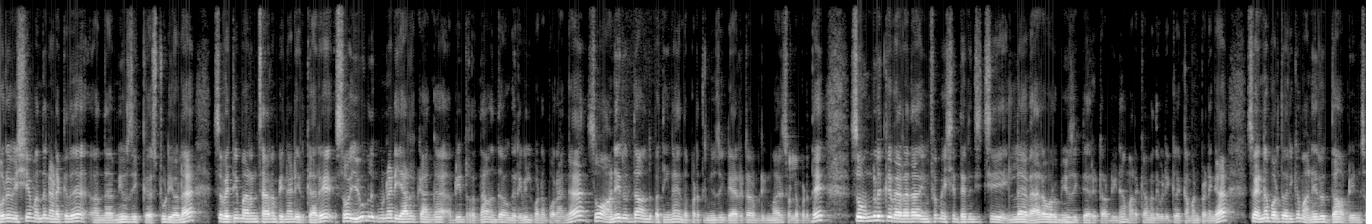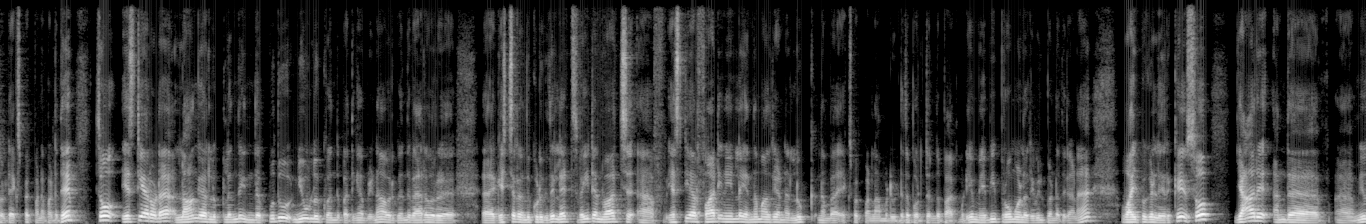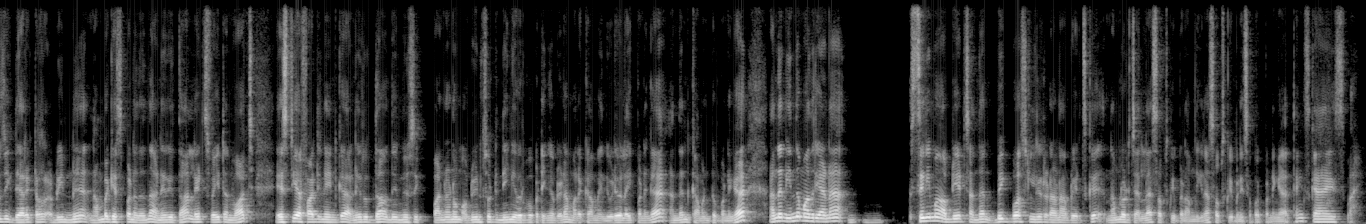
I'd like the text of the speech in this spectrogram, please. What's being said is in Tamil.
ஒரு விஷயம் வந்து நடக்குது அந்த மியூசிக் ஸ்டுடியோவில் ஸோ வெற்றிமாறன் சாரும் பின்னாடி இருக்காரு. ஸோ இவங்களுக்கு முன்னாடி யார் இருக்காங்க அப்படின்றது தான் வந்து அவங்க ரிவீல் பண்ண போகிறாங்க ஸோ அனிருத் தான் வந்து பார்த்திங்கன்னா இந்த படத்துக்கு மியூசிக் டைரக்டர் அப்படின்னு மாதிரி சொல்லப்படுது. ஸோ உங்களுக்கு வேறு ஏதாவது இன்ஃபர்மேஷன் தெரிஞ்சிச்சு? இல்லை வேறு ஒரு மியூசிக் டைரக்டர் அப்படின்னா மறக்காம இந்த வீடியோவில் கமெண்ட் பண்ணுங்கள் ஸோ என்ன பொறுத்த வரைக்கும் அனிருத் தான் அப்படின்னு சொல்லிட்டு எக்ஸ்பெக்ட் பண்ணப்படுது. ஸோ எஸ்டிஆரோட லாங்கர் லுக்லேருந்து இந்த புது நியூ லுக் வந்து பார்த்திங்க அப்படின்னா அவருக்கு வந்து வேற ஒரு கெஸ்டர் வந்து கொடுக்குது. Let's wait and watch STR forty நைனில் எந்த மாதிரியான லுக் நம்ம எக்ஸ்பெக்ட் பண்ணலாம் அப்படின்றத பொறுத்து இருந்து பார்க்க முடியும். மேபி ப்ரோமோவில் ரிவீல் பண்ணுறதுக்கான வாய்ப்புகள் இருக்குது ஸோ யார் அந்த மியூசிக் டைரக்டர் அப்படின்னு நம்ம கெஸ் பண்ணது வந்து அனிருத் தான். Let's wait and watch STR forty நைனுக்கு அனிருத் தான் வந்து மியூசிக் பண்ணணும் அப்படின்னு சொல்லிட்டு நீங்கள் விருப்பப்பட்டீங்க அப்படின்னா மறக்காமல் இந்த வீடியோ லைக் பண்ணுங்கள் அண்ட் தென் கமெண்ட்டும் பண்ணுங்கள் அண்ட் தென் இந்த மாதிரியான cinema updates and then Bigg Boss ரிலேட்டடான அப்டேட்ஸ்க்கு நம்மளோட சேனலை சப்ஸ்கிரைப் பண்ணாமல் சப்ஸ்கிரைப் பண்ணி சப்போர்ட் பண்ணுங்கள் தேங்க்ஸ் கைஸ் பாய்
